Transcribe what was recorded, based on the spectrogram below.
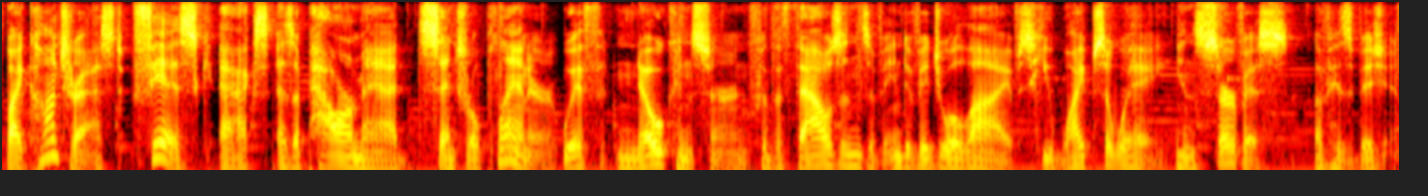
By contrast, Fisk acts as a power mad central planner with no concern for the thousands of individual lives he wipes away in service of his vision.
